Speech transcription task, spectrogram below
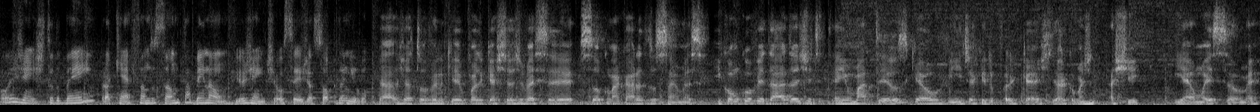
Oi, gente, tudo bem? Pra quem é fã do Sam, não tá bem não, viu, gente? Ou seja, só pro Danilo. Já, já tô vendo que o podcast hoje vai ser soco na cara do Samus. E como convidado, a gente tem o Matheus, que é ouvinte aqui do podcast. Olha como a gente tá chique e é um ex-summer.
